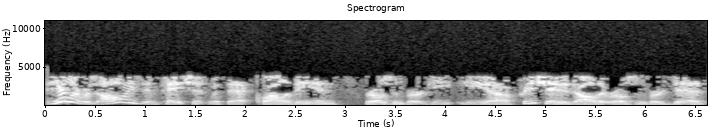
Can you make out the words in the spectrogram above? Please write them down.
Hitler was always impatient with that quality in Rosenberg. He he uh, appreciated all that Rosenberg did,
